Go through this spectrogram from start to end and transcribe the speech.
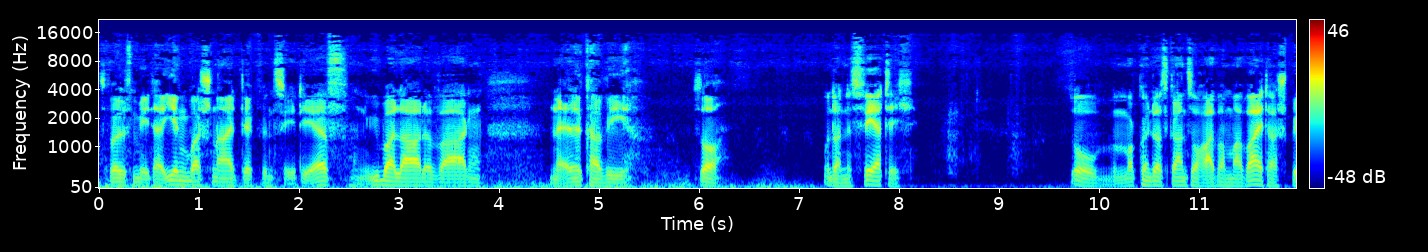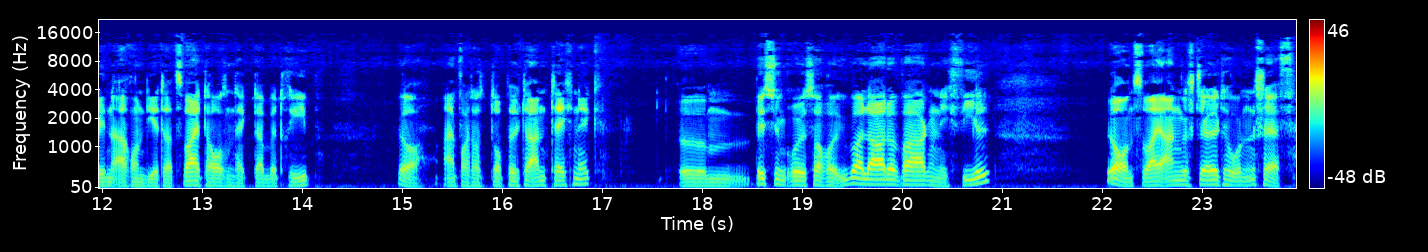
12 Meter irgendwas Schneidwerk für ein CTF, ein Überladewagen, ein LKW. So. Und dann ist fertig. So, man könnte das Ganze auch einfach mal weiterspinnen. Arrondierter 2000 Hektar Betrieb. Ja, einfach das Doppelte an Technik. Ähm, bisschen größere Überladewagen, nicht viel. Ja, und zwei Angestellte und ein Chef.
